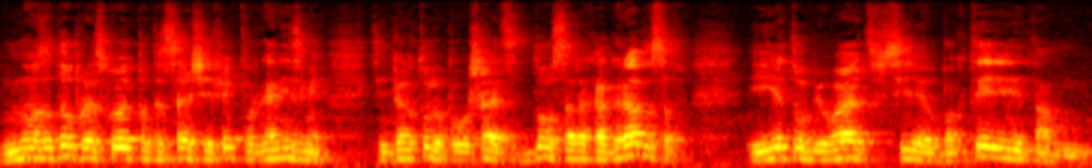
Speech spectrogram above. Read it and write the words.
но зато происходит потрясающий эффект в организме. Температура повышается до 40 градусов, и это убивает все бактерии, там,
